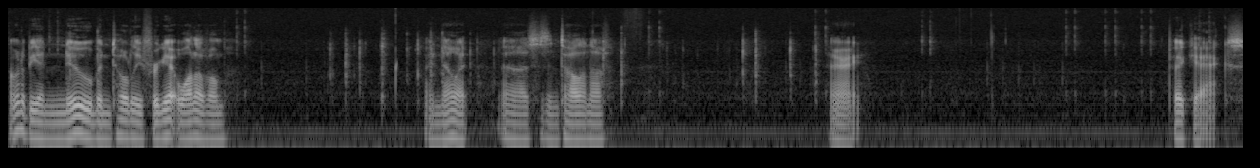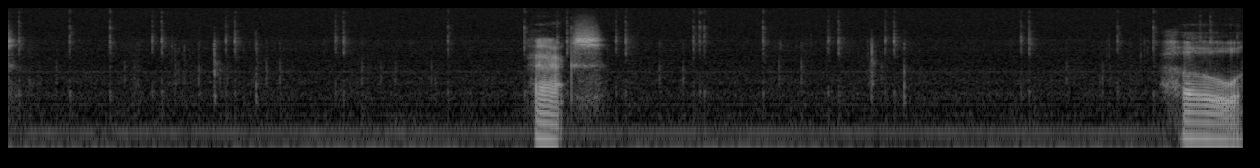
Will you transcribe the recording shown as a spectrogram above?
I'm gonna be a noob and totally forget one of them. I know it. Uh, this isn't tall enough. Alright. Pickaxe. Axe. Hoe.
